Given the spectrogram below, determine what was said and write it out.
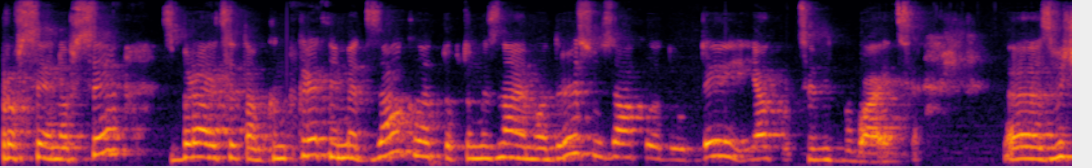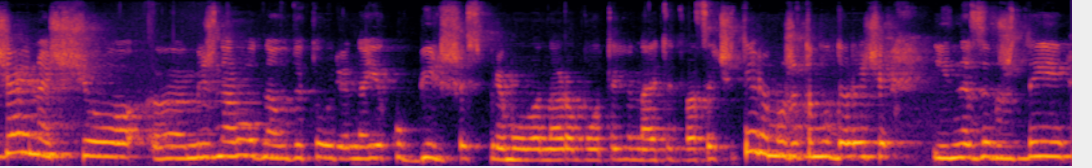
про все на все. Збирається там конкретний медзаклад, тобто ми знаємо адресу закладу, де і як це відбувається. Е, Звичайно, що е, міжнародна аудиторія, на яку більше спрямована робота United 24, може тому, до речі, і не завжди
